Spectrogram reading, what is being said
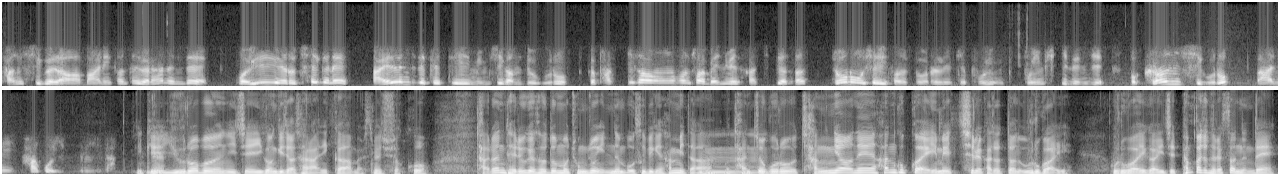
방식을 어, 많이 선택을 하는데 뭐 일례로 최근에 아일랜드 대표팀 임시 감독으로 그 박지성 선수와 맨유에서 같이 뛰었던 존 오셰이 선수를 이렇게 부임, 부임시키든지 뭐 그런 식으로 많이 하고 있습니다. 이게 네. 유럽은 이제 이건 기자가 잘 아니까 말씀해 주셨고 다른 대륙에서도 뭐 종종 있는 모습이긴 합니다. 음. 뭐 단적으로 작년에 한국과 A 매치를 가졌던 우루과이 우루과이가 이제 평가전을 했었는데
